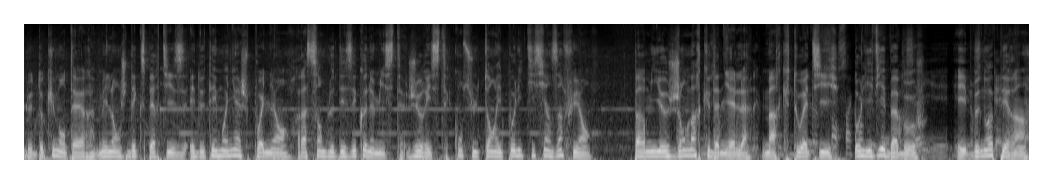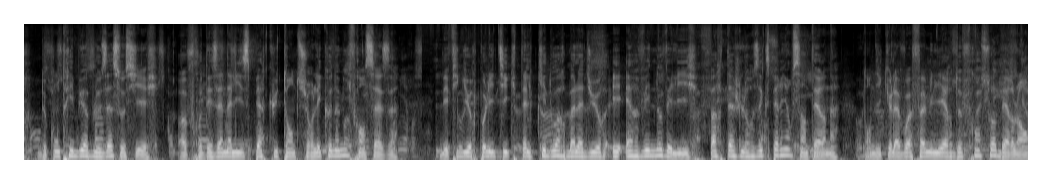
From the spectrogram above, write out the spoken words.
Le documentaire, mélange d'expertise et de témoignages poignants, rassemble des économistes, juristes, consultants et politiciens influents. Parmi eux Jean-Marc Daniel, Marc Touati, Olivier Babot, et Benoît Perrin, de Contribuables Associés, offre des analyses percutantes sur l'économie française. Des figures politiques telles qu'Édouard Balladur et Hervé Novelli partagent leurs expériences internes, tandis que la voix familière de François Berland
